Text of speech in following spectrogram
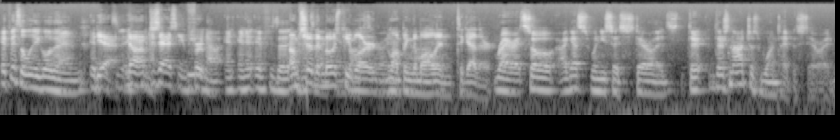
if it's illegal, then it, Yeah, it's- no, I'm just asking you for- know, and, and if it's a, I'm if sure that most people are steroid, lumping them all in together. Right, right. So I guess when you say steroids, there, there's not just one type of steroid,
